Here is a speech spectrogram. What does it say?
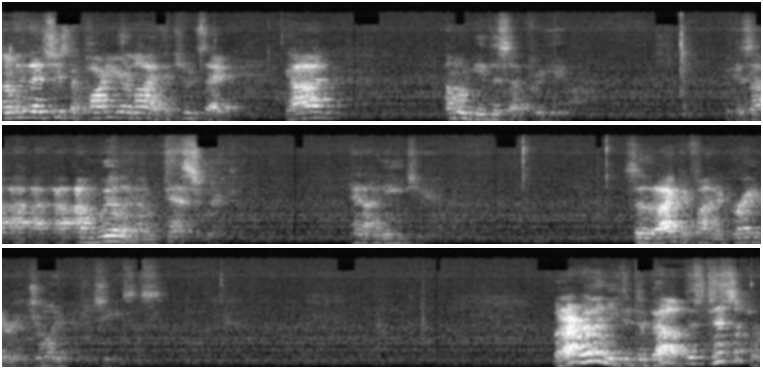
Something that's just a part of your life that you would say, God, I'm gonna give this up for you. Because I, I, I, I'm willing, I'm desperate, and I need you so that I can find a greater enjoyment in Jesus. But I really need to develop this discipline.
